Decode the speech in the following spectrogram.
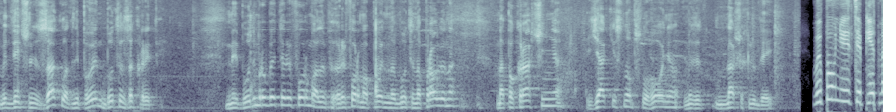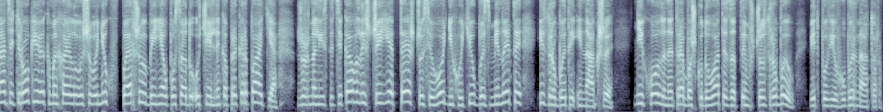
медичний заклад не повинен бути закритий. Ми будемо робити реформу, але реформа повинна бути направлена на покращення якісного обслуговування наших людей. Виповнюється 15 років, як Михайло Вишиванюк вперше обійняв посаду очільника Прикарпаття. Журналісти цікавились, чи є те, що сьогодні хотів би змінити і зробити інакше. Ніколи не треба шкодувати за тим, що зробив, відповів губернатор.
